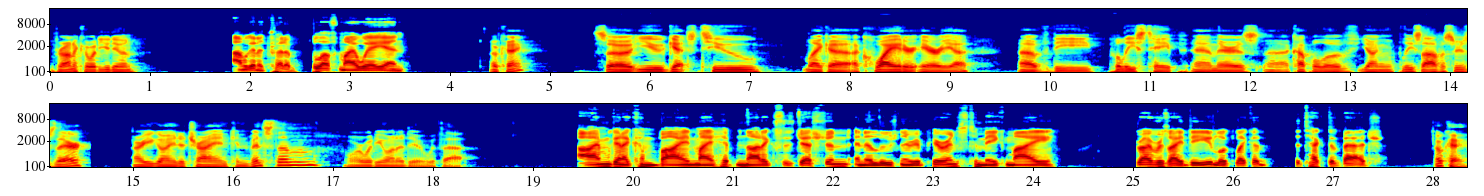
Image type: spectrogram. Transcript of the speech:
Veronica, what are you doing? I'm gonna try to bluff my way in. Okay. So you get to like a, a quieter area of the police tape, and there's a couple of young police officers there. Are you going to try and convince them, or what do you want to do with that? I'm gonna combine my hypnotic suggestion and illusionary appearance to make my driver's ID look like a detective badge. Okay,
